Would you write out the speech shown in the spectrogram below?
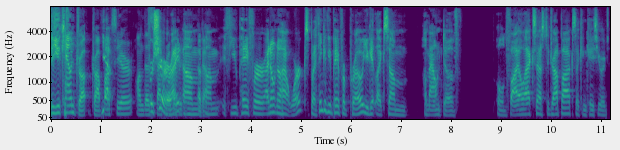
do you count drop, Dropbox yeah, here on this? For sure, right? Um, okay. um, if you pay for, I don't know how it works, but I think if you pay for Pro, you get like some amount of old file access to Dropbox, like in case you were to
